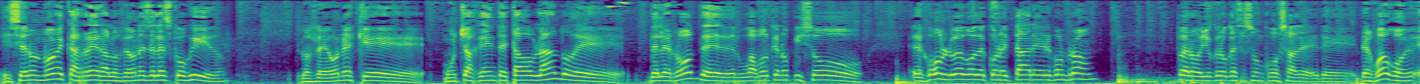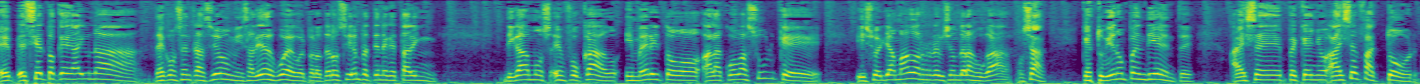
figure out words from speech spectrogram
hicieron nueve carreras los Leones del Escogido. Los Leones que mucha gente estaba hablando de, del error del jugador que no pisó el home luego de conectar el run pero yo creo que esas son cosas de, del juego. Es, cierto que hay una desconcentración y salida del juego. El pelotero siempre tiene que estar, en, digamos, enfocado. Y mérito a la Cueva Azul que hizo el llamado a la revisión de la jugada. O sea, que estuvieron pendientes a ese pequeño, a ese factor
